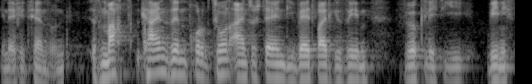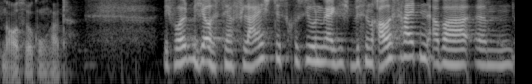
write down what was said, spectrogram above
in der Effizienz. Und es macht keinen Sinn, Produktion einzustellen, die weltweit gesehen wirklich die wenigsten Auswirkungen hat. Ich wollte mich aus der Fleischdiskussion eigentlich ein bisschen raushalten, aber ähm,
